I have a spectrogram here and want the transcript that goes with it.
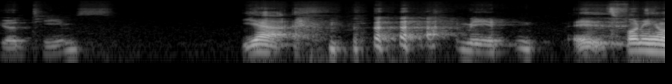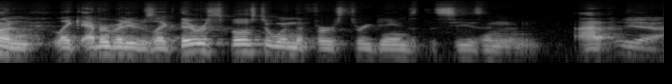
good teams. Yeah, I mean, it's funny how like everybody was like they were supposed to win the first three games of the season. I, yeah.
